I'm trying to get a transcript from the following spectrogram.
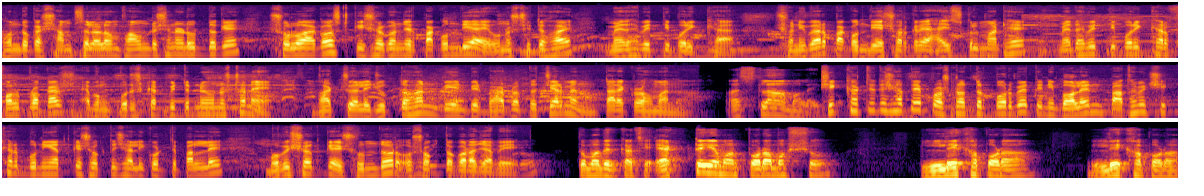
খন্দকার শামসুল আলম ফাউন্ডেশনের উদ্যোগে ষোলো আগস্ট কিশোরগঞ্জের পাকুন্দিয়ায় অনুষ্ঠিত হয় মেধাবৃত্তি পরীক্ষা। শনিবার পাকুন্দিয়া সরকারি হাই স্কুল মাঠে মেধাবৃত্তি পরীক্ষার ফল প্রকাশ এবং পুরস্কার বিতরণী অনুষ্ঠানে ভার্চুয়ালি যুক্ত হন বিএনপির ভারপ্রাপ্ত চেয়ারম্যান তারেক রহমান। শিক্ষার্থীদের সাথে প্রশ্নোত্তর পর্বে তিনি বলেন প্রাথমিক শিক্ষার বুনিয়াদকে শক্তিশালী করতে পারলে ভবিষ্যৎকে সুন্দর ও শক্ত করা যাবে। তোমাদের কাছে একটাই আমার পরামর্শ লেখাপড়া লেখাপড়া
